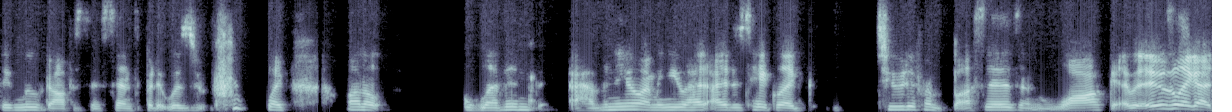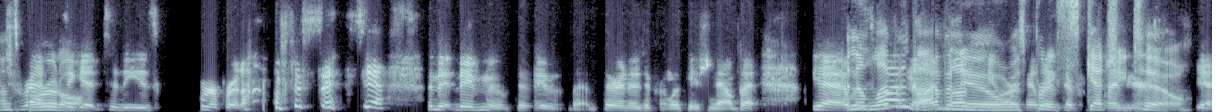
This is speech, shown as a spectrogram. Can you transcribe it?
they moved offices since, but it was like on 11th Avenue. I mean, you had I had to take like two different buses and walk. It was like a That's trek brutal. to get to these corporate offices. Yeah, and they, have moved. They've, they're in a different location now. But yeah, and Eleventh Avenue was pretty sketchy too. Yeah.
